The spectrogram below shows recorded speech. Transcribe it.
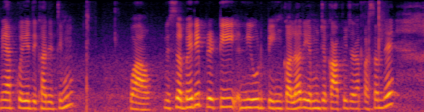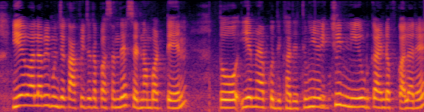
मैं आपको ये दिखा देती हूँ। Wow this is a very pretty nude pink colour ये मुझे काफ़ी ज़्यादा पसंद है। ये वाला भी मुझे काफ़ी ज़्यादा पसंद है। सेट नंबर टेन तो ये मैं आपको दिखा देती हूँ। ये rich nude kind of colour है।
